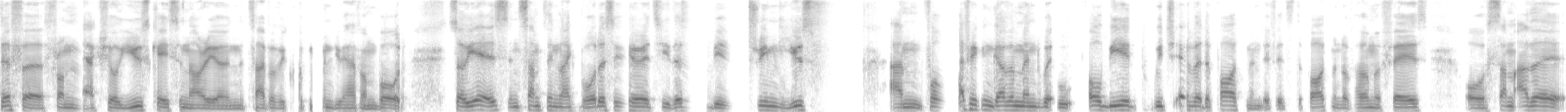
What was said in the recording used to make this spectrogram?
differ from the actual use case scenario and the type of equipment you have on board. So yes, in something like border security, this would be extremely useful um, for African government, albeit whichever department, if it's Department of Home Affairs or some other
